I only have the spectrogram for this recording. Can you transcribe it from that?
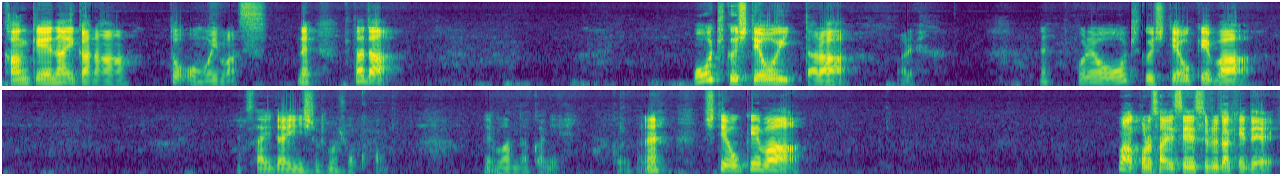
関係ないかなと思います。ね。ただ、大きくしておいたら、あれ。ね。これを大きくしておけば、最大にしときましょうか。真ん中に。これだね。しておけば、まあ、これ再生するだけで、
